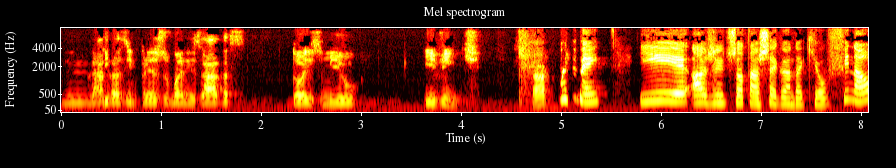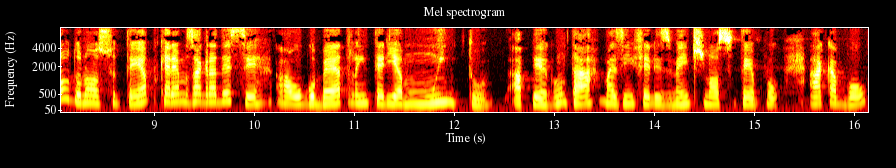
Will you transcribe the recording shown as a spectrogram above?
nas empresas humanizadas 2020. Tá? Muito bem. E a gente já está chegando aqui ao final do nosso tempo. Queremos agradecer ao Hugo Betlin. Teria muito a perguntar, mas infelizmente nosso tempo acabou.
